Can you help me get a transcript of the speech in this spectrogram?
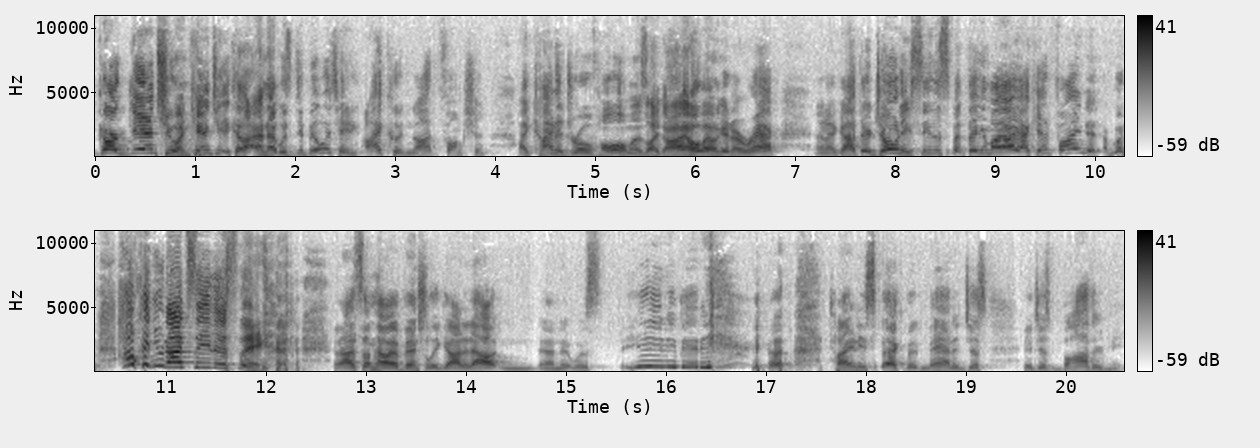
gargantuan, can't you? And it was debilitating. I could not function. I kind of drove home. I was like, I hope I don't get in a wreck. And I got there, Joni, see this thing in my eye? I can't find it. I'm going, how can you not see this thing? and I somehow eventually got it out, and, and it was itty bitty, tiny speck, but man, it just, it just bothered me.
